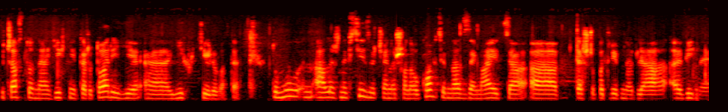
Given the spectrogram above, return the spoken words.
і часто на їхній території е, їх втілювати. Тому, але ж не всі, звичайно, що науковці в нас займаються е, те, що потрібно для війни.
